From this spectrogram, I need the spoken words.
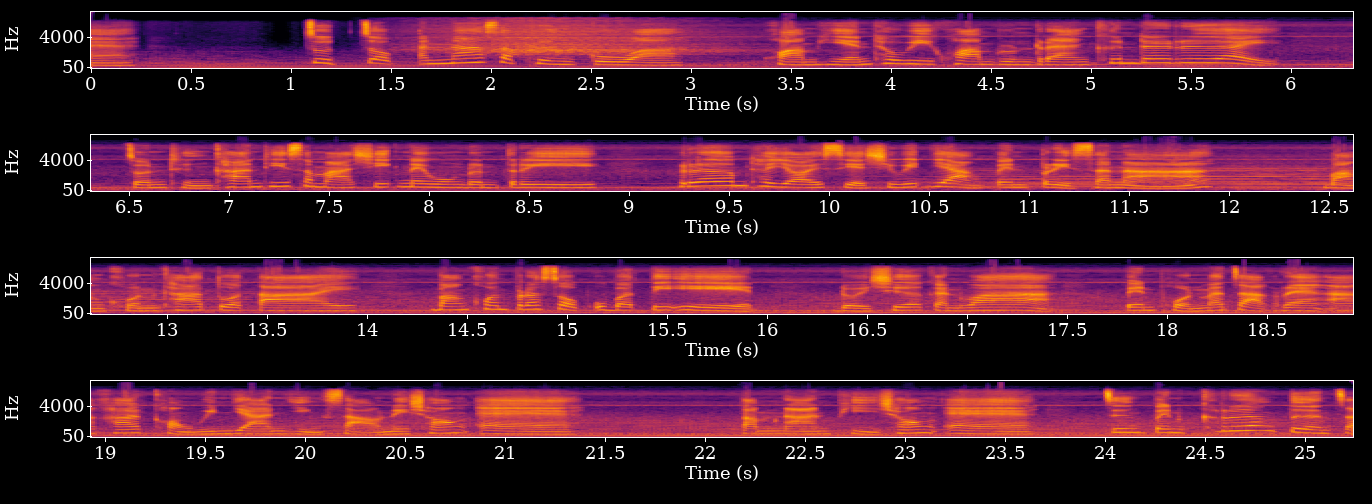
ร์จุดจบอันน่าสะพรึงกลัว ความเฮี้ยนทวีความรุนแรงขึ้นเรื่อยๆ จนถึงขั้นที่สมาชิกในวงดนตรี เริ่มทยอยเสียชีวิตอย่างเป็นปริศนา บางคนฆ่าตัวตาย บางคนประสบอุบัติเหตุ โดยเชื่อกันว่า เป็นผลมาจากแรงอาฆาตของวิญญาณหญิงสาวในช่องแอร์ตำนานผีช่องแอร์จึงเป็นเครื่องเตือนใจ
